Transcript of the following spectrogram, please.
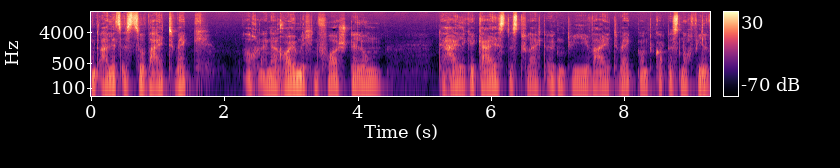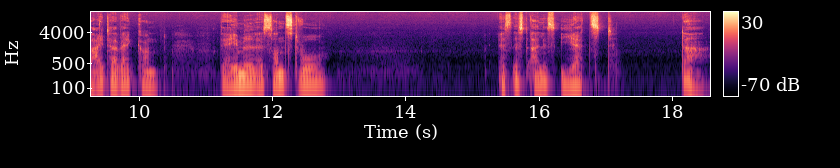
und alles ist so weit weg, auch in einer räumlichen Vorstellung. Der Heilige Geist ist vielleicht irgendwie weit weg und Gott ist noch viel weiter weg und der Himmel ist sonst wo. Es ist alles jetzt da.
